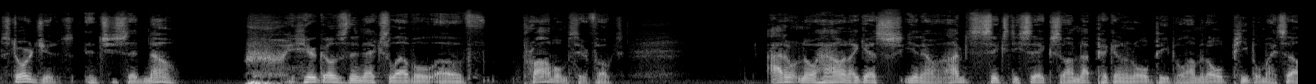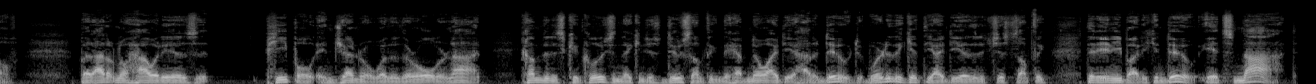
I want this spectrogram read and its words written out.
storage units?" And she said, "No." Here goes the next level of problems here, folks. I don't know how, and I guess, you know, I'm 66, so I'm not picking on old people. I'm an old people myself. But I don't know how it is that people in general, whether they're old or not, come to this conclusion they can just do something they have no idea how to do. Where do they get the idea that it's just something that anybody can do? It's not.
